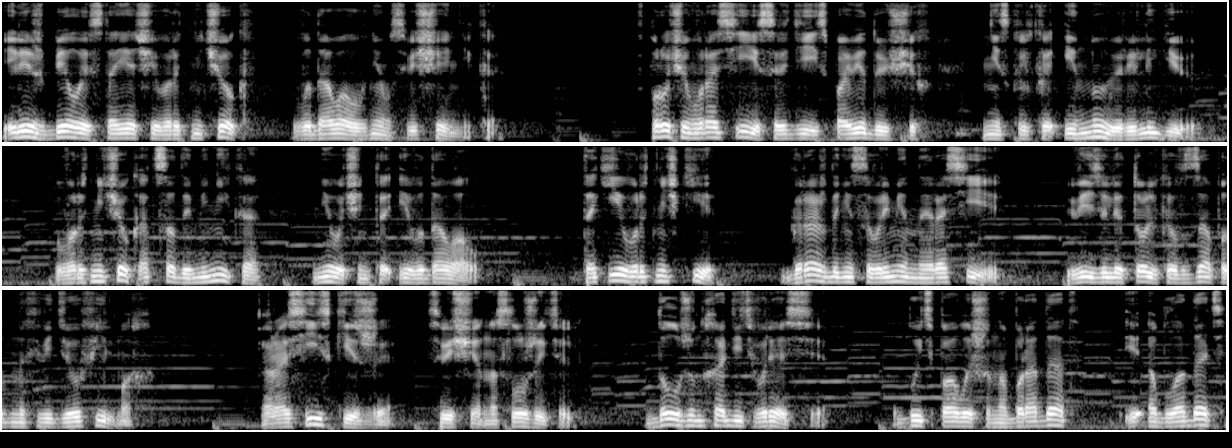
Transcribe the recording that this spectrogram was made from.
И лишь белый стоячий воротничок выдавал в нем священника. Впрочем, в России среди исповедующих несколько иную религию, воротничок отца Доминика не очень-то и выдавал. Такие воротнички граждане современной России видели только в западных видеофильмах. Российский же священнослужитель должен ходить в рясе, быть повышенно бородат и обладать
